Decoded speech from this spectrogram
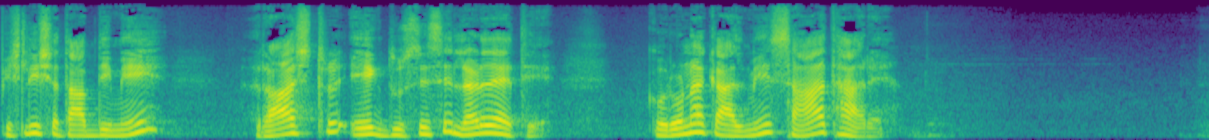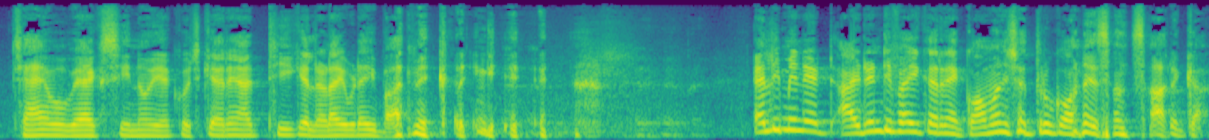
पिछली शताब्दी में राष्ट्र एक दूसरे से लड़ रहे थे। कोरोना काल में साथ आ रहे चाहे वो वैक्सीन हो या कुछ कह रहे हैं, आज ठीक है, लड़ाई वड़ाई बाद में करेंगे। एलिमिनेट आइडेंटिफाई कर रहे हैं कॉमन शत्रु कौन है संसार का?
